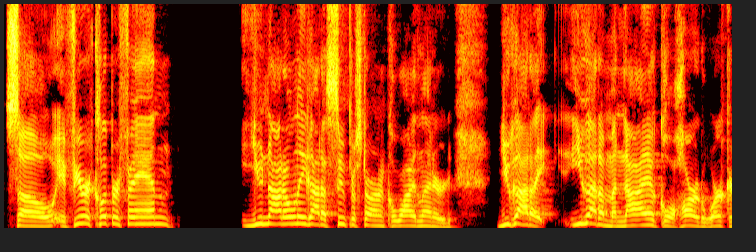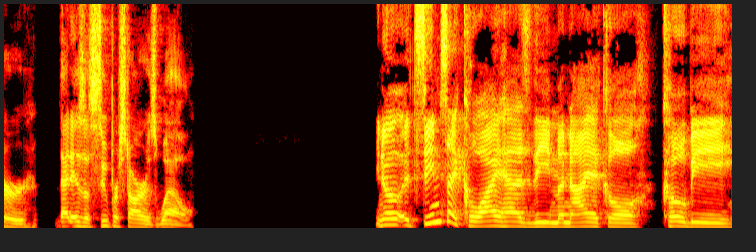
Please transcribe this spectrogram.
So if you're a Clipper fan, you not only got a superstar in Kawhi Leonard, you got a you got a maniacal hard worker that is a superstar as well. You know, it seems like Kawhi has the maniacal Kobe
